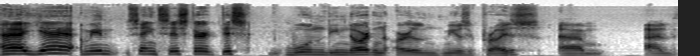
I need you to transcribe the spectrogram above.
Uh, yeah, I mean, Saint Sister, this won the Northern Ireland Music Prize, um, and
